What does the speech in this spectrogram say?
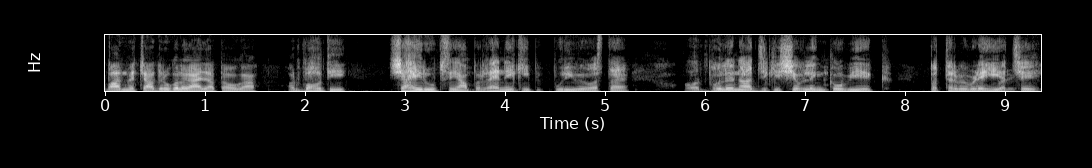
बाद में चादरों को लगाया जाता होगा और बहुत ही शाही रूप से यहाँ पर रहने की पूरी व्यवस्था है और भोलेनाथ जी की शिवलिंग को भी एक पत्थर पे बड़े ही अच्छे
